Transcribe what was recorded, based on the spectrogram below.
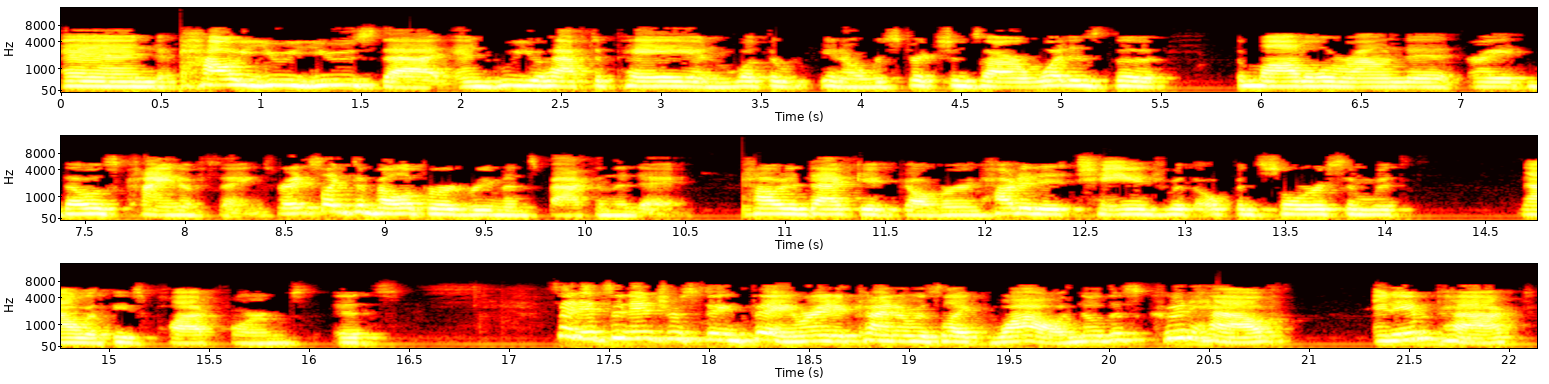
and how you use that and who you have to pay and what the you know restrictions are what is the the model around it right those kind of things right it's like developer agreements back in the day how did that get governed how did it change with open source and with now with these platforms it's said it's an interesting thing right it kind of was like wow no this could have an impact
